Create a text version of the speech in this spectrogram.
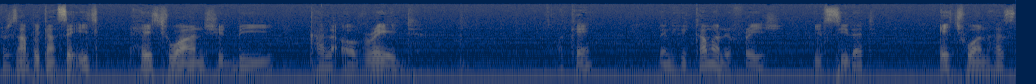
For example you can say each h1 should be color of red. Okay? Then if you come and refresh you'll see that h1 has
